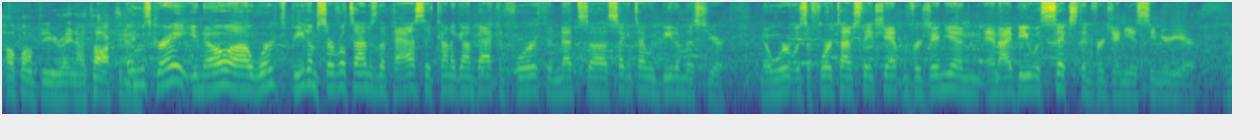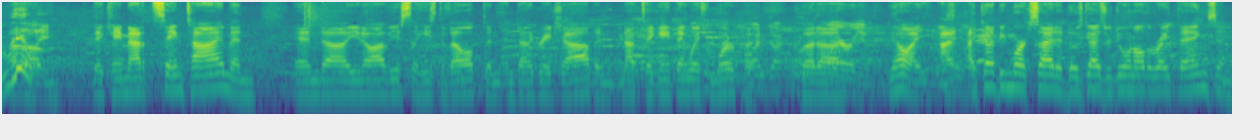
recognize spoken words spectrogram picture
How pumped are you right now? Talk to me. It was great, you know. Uh, Wirt beat him several times in the past. They've kind of gone back and forth, and that's uh, second time we beat him this year. You know, Wirt was a four-time state champ in Virginia, and, and IB was sixth in Virginia's senior year. Really? Um, they came out at the same time, and and uh, you know, obviously he's developed and, and done a great job, and not taking anything away from Wirt, but but uh, you know, I, I I couldn't be more excited. Those guys are doing all the right things and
